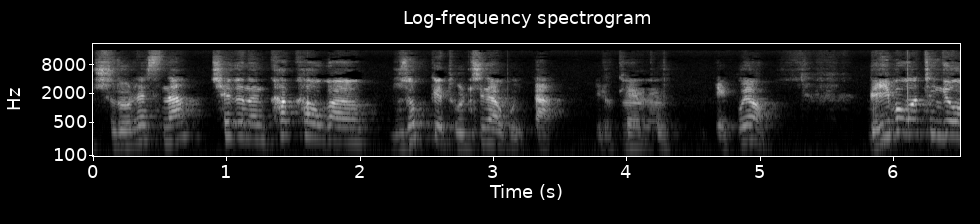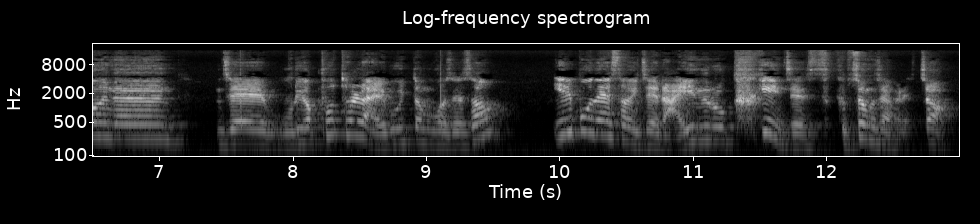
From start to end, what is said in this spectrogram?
주도를 했으나, 최근은 카카오가 무섭게 돌진하고 있다. 이렇게 음. 있겠고요. 네이버 같은 경우는 이제 우리가 포털로 알고 있던 곳에서 일본에서 이제 라인으로 크게 이제 급성장을 했죠.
